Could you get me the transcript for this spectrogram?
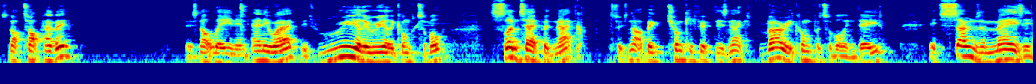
It's not top heavy. It's not leaning anywhere. It's really, really comfortable. Slim tapered neck, so it's not a big chunky 50s neck. Very comfortable indeed. It sounds amazing.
